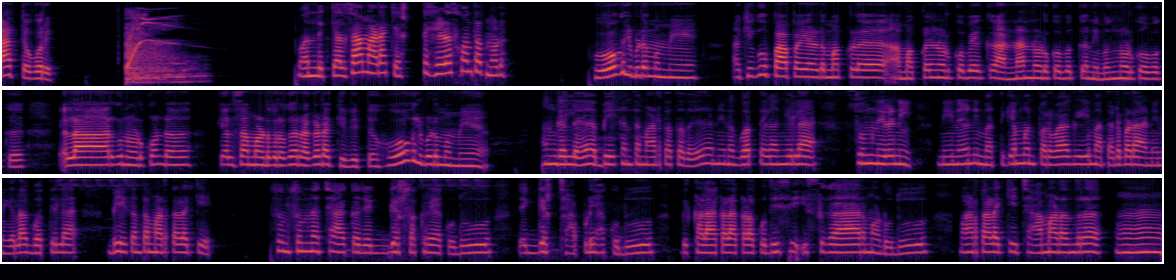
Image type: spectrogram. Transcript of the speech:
ಆ ತಗೋರಿ. ಒಂದ್ ಕೆಲಸ ಮಾಡಕ್ ಎಷ್ಟು ಹೇಳಿಸ್ಕೊಂತ ನೋಡು. ಹೋಗ್ಲಿ ಬಿಡು ಮಮ್ಮಿ. ಆಕಿಗೂ ಪಾಪ ಎರಡು ಮಕ್ಕಳು ಆ ಮಕ್ಕಳು ನೋಡ್ಕೋಬೇಕು ಅಣ್ಣನ ನೋಡ್ಕೋಬೇಕು ನಿಮಗ್ ನೋಡ್ಕೋಬೇಕು. ಎಲ್ಲಾರ್ಗು ನೋಡ್ಕೊಂಡು ಕೆಲಸ ಮಾಡಿದ್ರಾಗ ರಗಡ್ ಹಾಕಿದಿತ್ತು ಹೋಗ್ಲಿ ಬಿಡು ಮಮ್ಮಿ. ಹಂಗಲ್ಲ ಬೇಕಂತ ಮಾಡ್ತದೆ ನಿನಗೆ ಗೊತ್ತಿರಂಗಿಲ್ಲ. ಸುಮ್ಮನಿರಣಿ ನೀನು ನಿಮ್ಮ ಅತ್ತಿಗೆಮ್ಮನ ಪರವಾಗಿ ಮಾತಾಡಬೇಡ ನಿನಗೆಲ್ಲ ಗೊತ್ತಿಲ್ಲ. ಬೇಕಂತ ಮಾಡ್ತಾಳಕಿ ಸುಮ್ ಸುಮ್ಮನೆ ಚಾಕ ಎಗ್ಗೆಷ್ಟು ಸಕ್ಕರೆ ಹಾಕೋದು ಎಗ್ಗೆಷ್ಟು ಚಾಪಡಿ ಹಾಕೋದು ಕಳ ಕಳ ಕಳ ಕುದಿಸಿ ಇಸ್ಗಾರ್ ಮಾಡೋದು ಮಾಡ್ತಾಳಕ್ಕಿ ಚಾ ಮಾಡಂದ್ರ ಹ್ಮ್.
